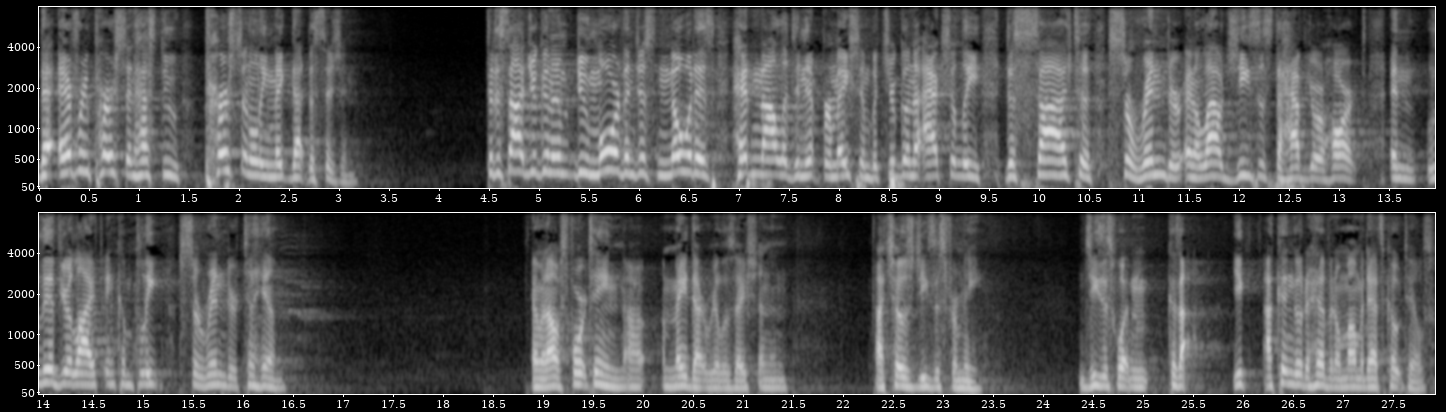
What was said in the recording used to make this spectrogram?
that every person has to personally make that decision. To decide you're gonna do more than just know it as head knowledge and information, but you're gonna actually decide to surrender and allow Jesus to have your heart and live your life in complete surrender to Him. And when I was 14, I, I made that realization and I chose Jesus for me. Jesus wasn't, because I, I couldn't go to heaven on mom and dad's coattails.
